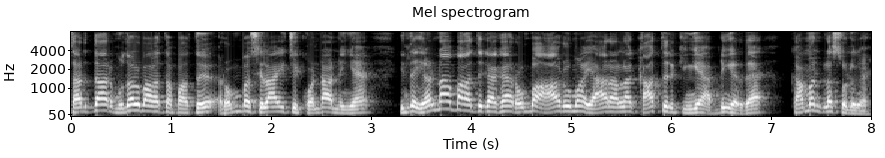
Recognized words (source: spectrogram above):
சர்தார் முதல் பாகத்தை பார்த்து ரொம்ப சிலாயிச்சு கொண்டாடினீங்க இந்த இரண்டாம் பாகத்துக்காக ரொம்ப ஆர்வமாக யாரெல்லாம் காத்திருக்கீங்க அப்படிங்கிறத கமெண்ட்டில் சொல்லுங்கள்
